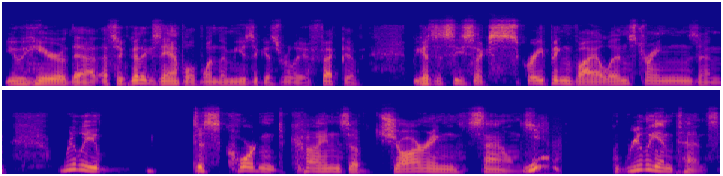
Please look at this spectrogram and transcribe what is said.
you hear that. That's a good example of when the music is really effective, because it's these like scraping violin strings and really discordant kinds of jarring sounds. yeah. really intense.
